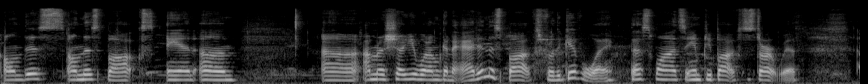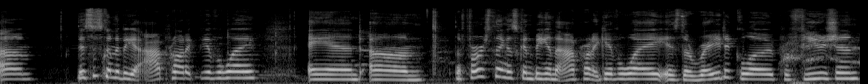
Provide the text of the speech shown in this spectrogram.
on this on this box and um, uh, I'm going to show you what I'm going to add in this box for the giveaway. That's why it's an empty box to start with. Um, this is going to be an eye product giveaway. And um, the first thing that's going to be in the eye product giveaway is the Ready to Glow Profusion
